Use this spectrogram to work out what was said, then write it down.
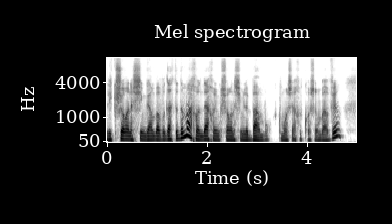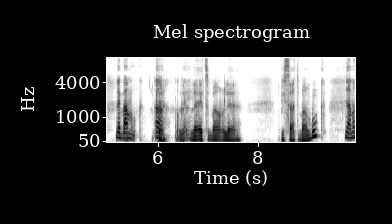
לקשור אנשים גם בעבודת אדמה אנחנו עדיין יכולים לקשור אנשים לבמבוק כמו שאנחנו קושרים באוויר. לבמבוק. כן, אה, אוקיי. לעץ. לפיסת במבוק. למה?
